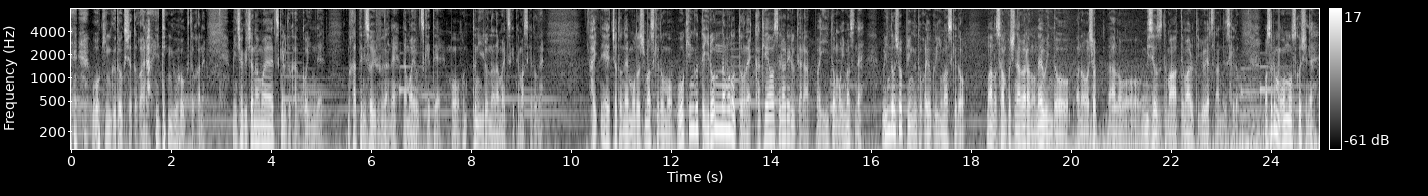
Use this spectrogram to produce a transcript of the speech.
ウォーキング読書とかライティングウォークとかね。めちゃくちゃ名前つけるとかっこいいんで。勝手にそういう風なね名前をつけてもう本当にいろんな名前つけてますけどね。はい、えー、ちょっとね戻しますけどもウォーキングっていろんなものとね掛け合わせられるからやっぱいいと思いますね。ウィンドウショッピングとかよく言いますけどまあ、あの散歩しながらのねウィンドウあのショあの店をずっと回って回るというやつなんですけど、まあ、それもほんの少しね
